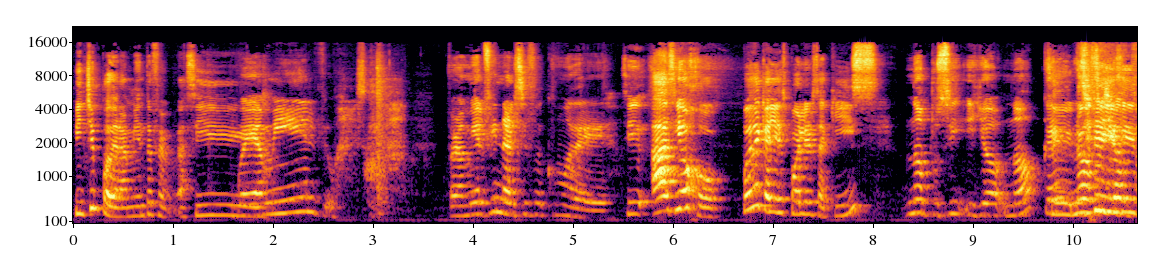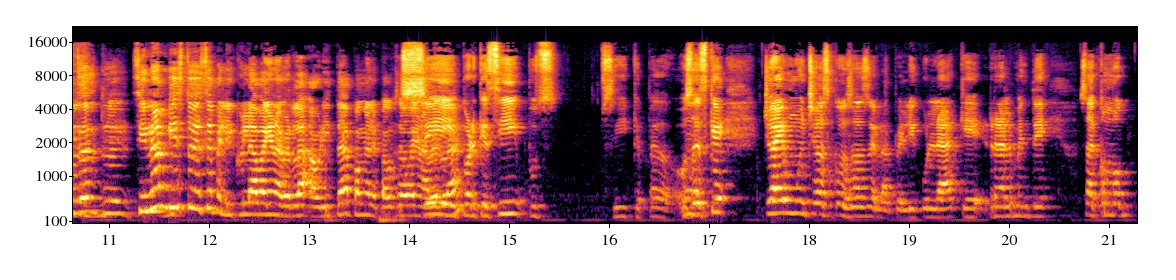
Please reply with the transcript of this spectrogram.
pinche empoderamiento así... Güey, a mí... El, bueno, es que- pero a mí el final sí fue como de... Sí, ah, sí, ojo. Puede que haya spoilers aquí. No, pues sí, y yo, ¿no? ¿Qué? Sí, no, sí, yo, sí, pues, entonces, Si no han visto esta película, vayan a verla ahorita, pónganle pausa, vayan a Sí, verla. porque sí, pues sí, qué pedo. O Mm. sea, es que yo hay muchas cosas de la película que realmente, o sea, como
